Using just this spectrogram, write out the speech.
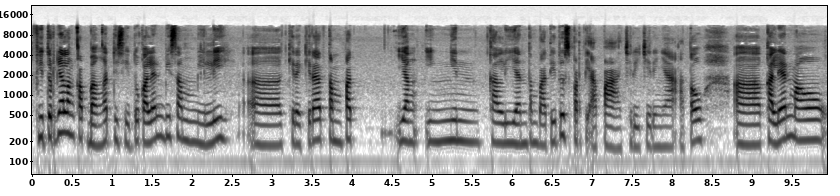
fiturnya lengkap banget di situ. Kalian bisa memilih uh, kira-kira tempat yang ingin kalian tempat itu seperti apa ciri-cirinya? Atau uh, kalian mau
